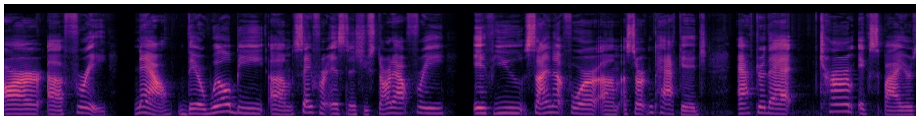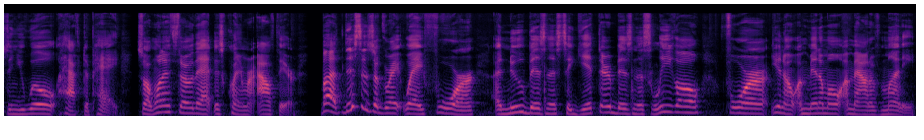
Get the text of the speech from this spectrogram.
are uh, free. Now, there will be, um, say for instance, you start out free, if you sign up for um, a certain package, after that term expires, then you will have to pay. So I want to throw that disclaimer out there. But this is a great way for a new business to get their business legal for, you know, a minimal amount of money.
